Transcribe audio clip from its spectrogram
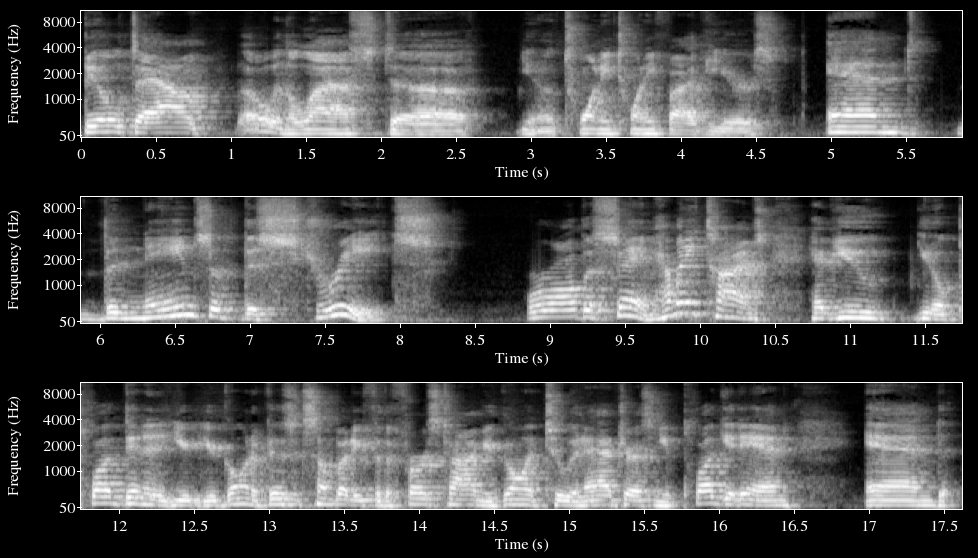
built out oh in the last uh, you know 20 25 years. And the names of the streets were all the same. How many times have you you know plugged in a, you're going to visit somebody for the first time you're going to an address and you plug it in and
